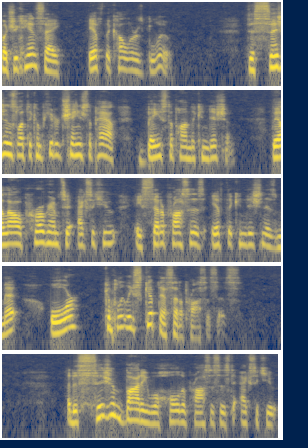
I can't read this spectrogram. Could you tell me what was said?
but you can say if the color is blue. Decisions let the computer change the path based upon the condition. They allow a program to execute a set of processes if the condition is met or completely skip that set of processes. A decision body will hold the processes to execute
